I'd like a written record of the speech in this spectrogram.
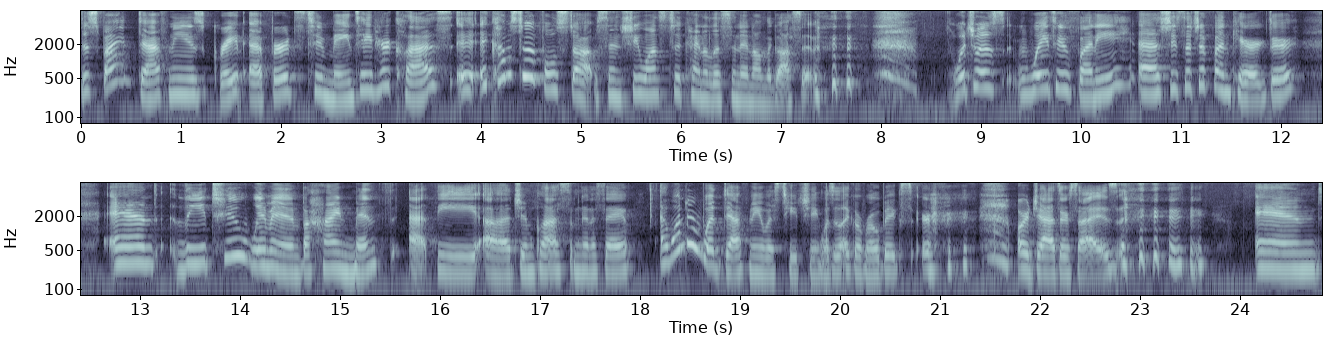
Despite Daphne's great efforts to maintain her class, it, it comes to a full stop since she wants to kind of listen in on the gossip. Which was way too funny, she's such a fun character. And the two women behind Mint at the uh, gym class, I'm going to say, I wonder what Daphne was teaching. Was it like aerobics or or jazzercise? and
